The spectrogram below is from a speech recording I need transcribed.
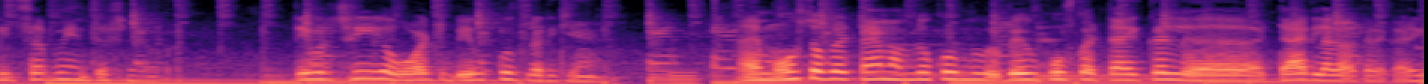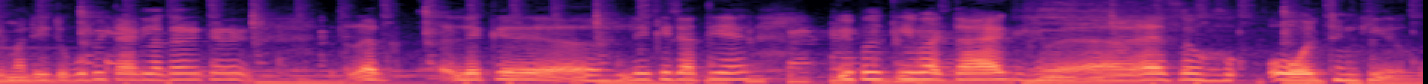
इस सब में इंटरेस्ट नहीं होगा। दे वुड सी वॉट बेवकूफ़ लड़के हैं। And most of the time हम लोग को बेवकूफ़ का टाइकल टैग लगा कर रखा है। हिमा दीदी को भी टैग लगा कर लेके लेके जाती है। पीपल की वह tag as old thinking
